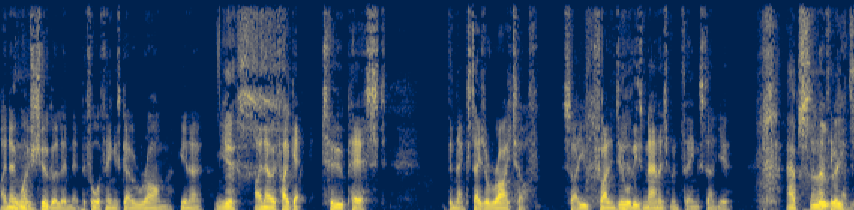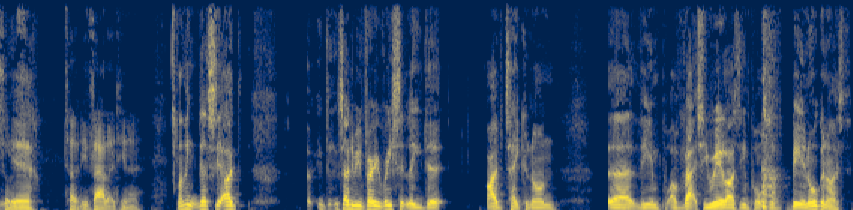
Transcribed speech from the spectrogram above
I know my Mm. sugar limit before things go wrong. You know, Yes, I know if I get too pissed, the next day's a write off. So you try to do all these management things, don't you? absolutely. that's sort of- yeah. Totally valid, you know. I think that's it. I, it's only been very recently that I've taken on uh, the. imp- I've actually realised the importance of being organised.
